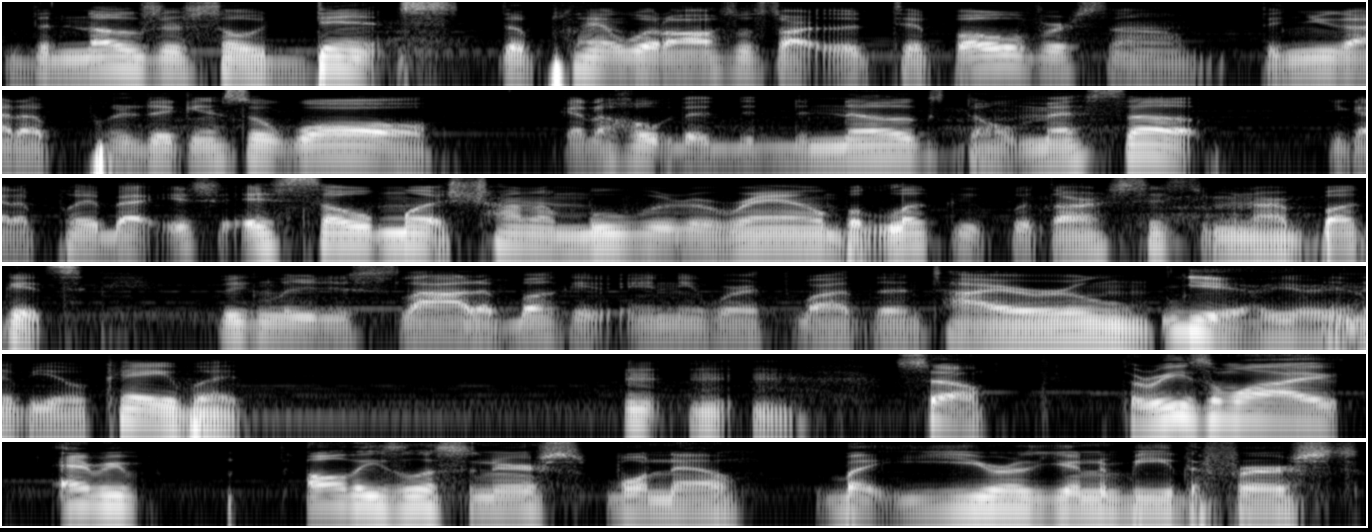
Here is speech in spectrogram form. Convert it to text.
The nugs are so dense, the plant would also start to tip over some. Then you gotta put it against a wall. Gotta hope that the, the nugs don't mess up. You gotta put it back. It's it's so much trying to move it around, but luckily with our system and our buckets, we can literally just slide a bucket anywhere throughout the entire room, yeah yeah yeah. and it'll be okay. But So the reason why every all these listeners will know, but you're going to be the first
